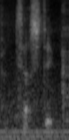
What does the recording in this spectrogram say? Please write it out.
Fantastic.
